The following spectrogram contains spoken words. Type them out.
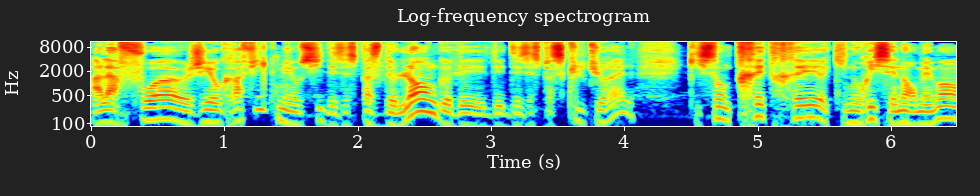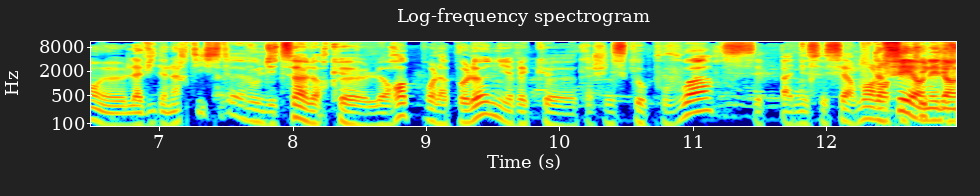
à la fois géographiques, mais aussi des espaces de langue, des, des, des espaces culturels qui sont très très, qui nourrissent énormément euh, la vie d'un artiste. Euh, vous dites ça alors que l'Europe pour la Pologne, avec euh, Kaczynski au pouvoir, c'est pas nécessairement Tout à fait. On est dans,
